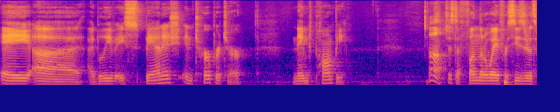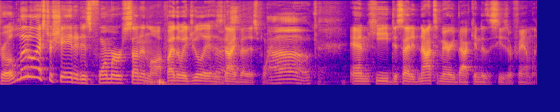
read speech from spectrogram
a, uh, I believe, a Spanish interpreter named Pompey. Huh. Just a fun little way for Caesar to throw a little extra shade at his former son-in-law. By the way, Julia has died by this point, Oh, okay. and he decided not to marry back into the Caesar family.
